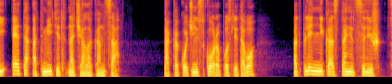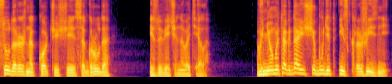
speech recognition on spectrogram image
и это отметит начало конца, так как очень скоро после того от пленника останется лишь судорожно корчащаяся груда изувеченного тела. В нем и тогда еще будет искра жизни,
